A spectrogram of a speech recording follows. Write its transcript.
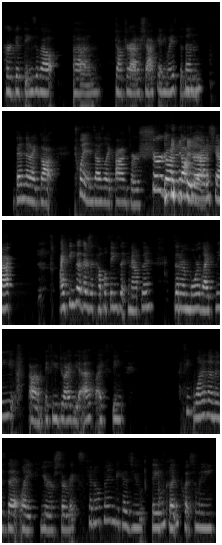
heard good things about um, Dr. Adishak anyways, but then then that I got twins, I was like, I'm for sure going to Dr. Yeah. Radishak. I think that there's a couple things that can happen that are more likely um, if you do IVF. I think I think one of them is that like your cervix can open because you they've Okay. like put so many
